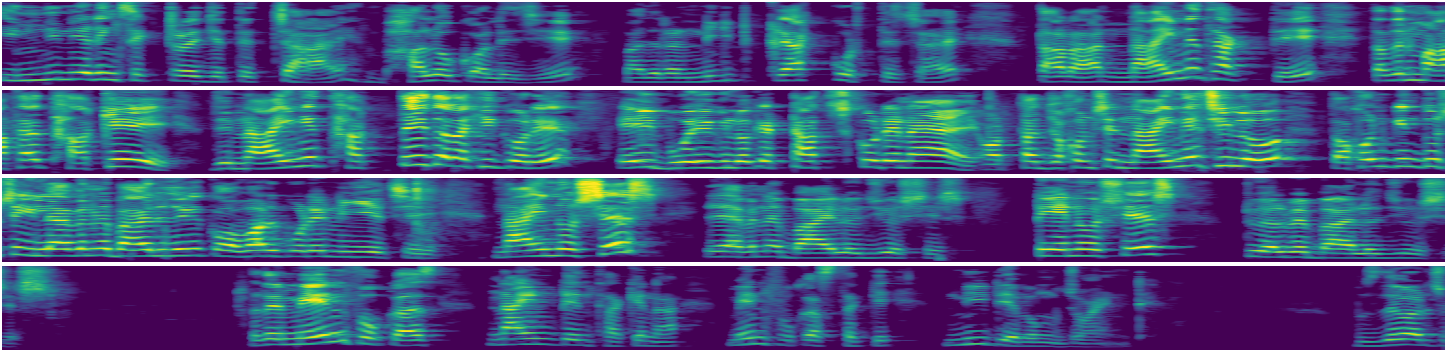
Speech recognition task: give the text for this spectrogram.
ইঞ্জিনিয়ারিং সেক্টরে যেতে চায়, ভালো কলেজে বা যারা নিট ক্র্যাক করতে চায়, তারা নাইনে থাকতে, তাদের মাথায় থাকে যে নাইনে থাকতেই তারা কী করে? এই বইগুলোকে টাচ করে নেয়। অর্থাৎ যখন সে নাইনে ছিল, তখন কিন্তু সে ইলেভেনের বায়োলজিকে কভার করে নিয়েছে। নাইনও শেষ ইলেভেনের বায়োলজিও শেষ। টেনও শেষ টুয়েলভের বায়োলজিও শেষ। তাদের মেন ফোকাস নাইন টেন থাকে না। মেন ফোকাস থাকে নিড এবং জয়েন্ট বুঝতে পারছ?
